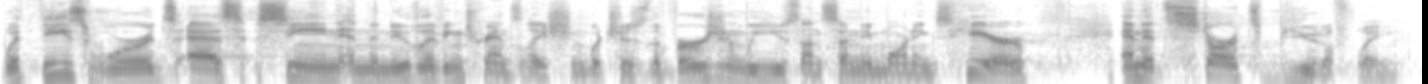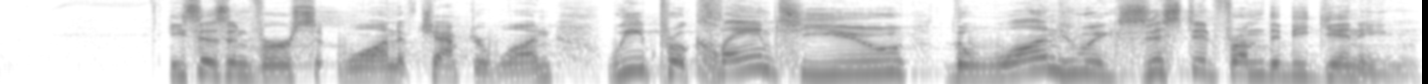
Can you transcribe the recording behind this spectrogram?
with these words as seen in the New Living Translation, which is the version we use on Sunday mornings here. And it starts beautifully. He says in verse 1 of chapter 1 We proclaim to you the one who existed from the beginning,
